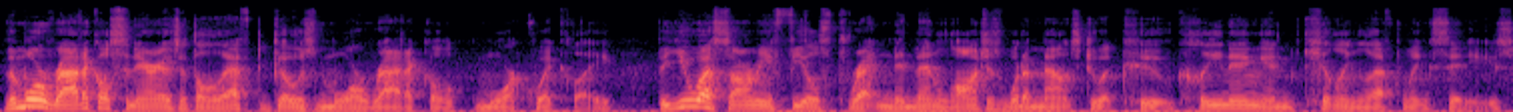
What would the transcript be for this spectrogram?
The more radical scenario is that the left goes more radical more quickly. The US Army feels threatened and then launches what amounts to a coup, cleaning and killing left wing cities.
